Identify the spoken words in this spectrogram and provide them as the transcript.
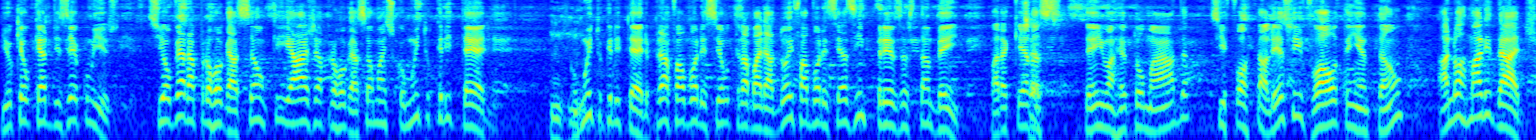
E o que eu quero dizer com isso? Se houver a prorrogação, que haja a prorrogação, mas com muito critério uhum. com muito critério, para favorecer o trabalhador e favorecer as empresas também, para que elas certo. tenham a retomada, se fortaleçam e voltem então à normalidade.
